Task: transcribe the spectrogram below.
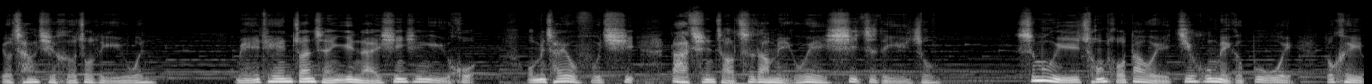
有长期合作的渔塭，每一天专程运来新鲜鱼货，我们才有福气大清早吃到美味细致的鱼粥。虱目鱼从头到尾几乎每个部位都可以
